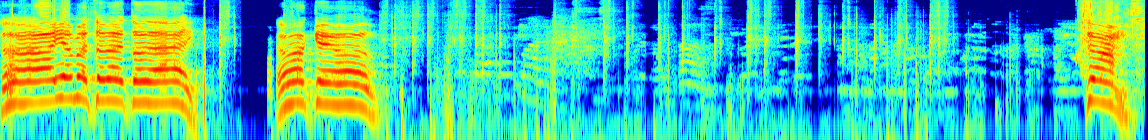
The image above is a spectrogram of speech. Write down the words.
ah, ya me tomé todo! ¡Vamos, que vamos! Mm.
